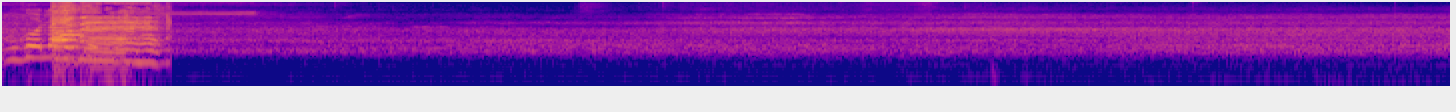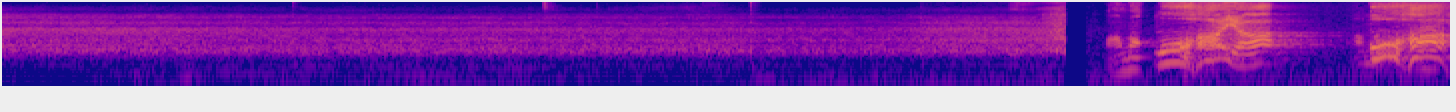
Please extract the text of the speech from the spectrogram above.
Bu gol attı. Ama oha ya. Oha.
